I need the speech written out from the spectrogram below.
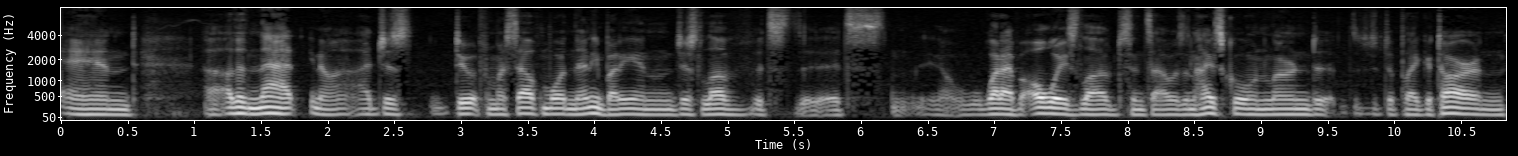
and uh, other than that, you know, I just do it for myself more than anybody, and just love it's it's you know what I've always loved since I was in high school and learned to, to play guitar, and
